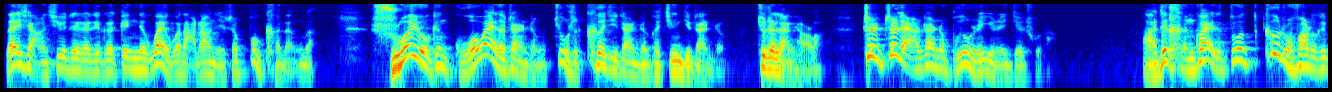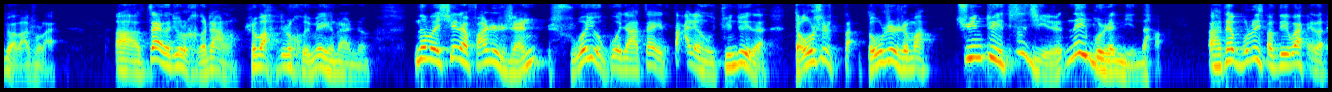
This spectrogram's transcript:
来想去这个这个跟那外国打仗去是不可能的。所有跟国外的战争就是科技战争和经济战争，就这两条了。这这两样战争不用人与人接触的，啊，这很快的多各种方式都可以表达出来，啊，再一个就是核战了，是吧？就是毁灭性战争。那么现在，凡是人，所有国家在大量有军队的，都是大都是什么？军队自己人内部人民的，啊，他不是想对外的。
